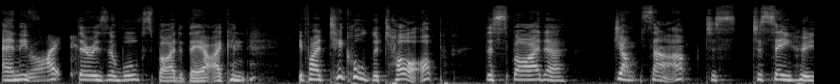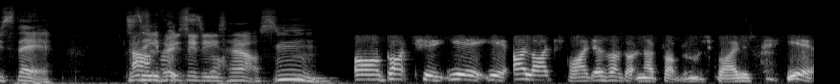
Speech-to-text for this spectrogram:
And if Right. there is a wolf spider there, I can, if I tickle the top, the spider jumps up to to see who's there. Ah, to see if Who's it's, in his house? Mm. Hmm. Oh, got you. Yeah, yeah. I like spiders. I've got no problem with spiders. Yeah.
